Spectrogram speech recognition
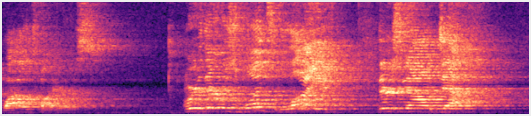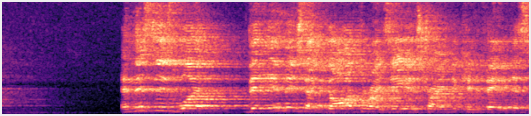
wildfires. Where there was once life, there's now death. And this is what the image that God through Isaiah is trying to convey this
